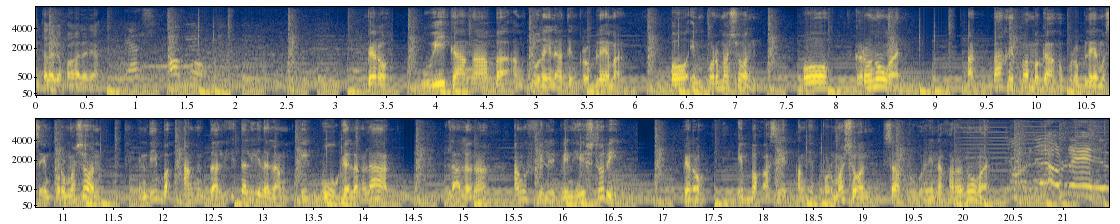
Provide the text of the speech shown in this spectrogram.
Yan talaga pangalan niya. Yes, opo. Pero, wika nga ba ang tunay nating problema? O impormasyon? O karunungan? At bakit pa magkakaproblema sa impormasyon? Hindi ba ang dali-dali na lang i-google ang lahat? Lalo na ang Philippine history. Pero iba kasi ang impormasyon sa tunay na karunungan. Laurel.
